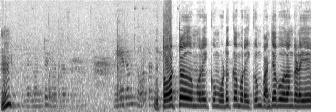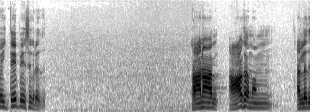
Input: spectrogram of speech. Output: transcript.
தோற்ற தோற்ற முறைக்கும் ஒடுக்க முறைக்கும் பஞ்சபூதங்களையே வைத்தே பேசுகிறது. ஆனால் ஆகமம் அல்லது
